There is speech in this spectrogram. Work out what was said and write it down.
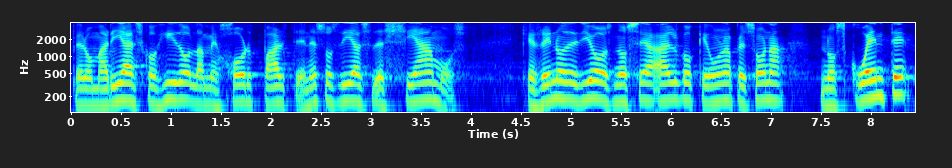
pero María ha escogido la mejor parte. En esos días deseamos que el reino de Dios no sea algo que una persona nos cuente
